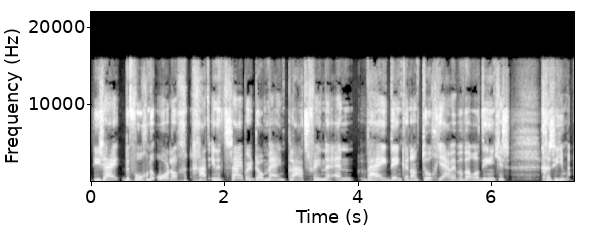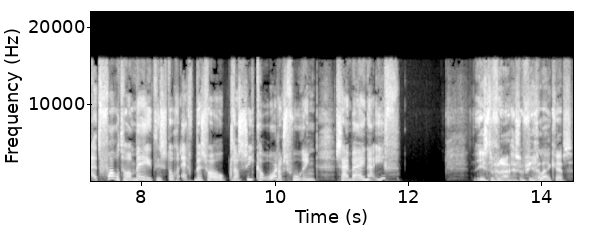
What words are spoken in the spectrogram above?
Die zei: de volgende oorlog gaat in het cyberdomein plaatsvinden. En wij denken dan toch, ja, we hebben wel wat dingetjes gezien, maar het valt wel mee. Het is toch echt best wel klassieke oorlogsvoering. Zijn wij naïef? De eerste vraag is of je gelijk hebt.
